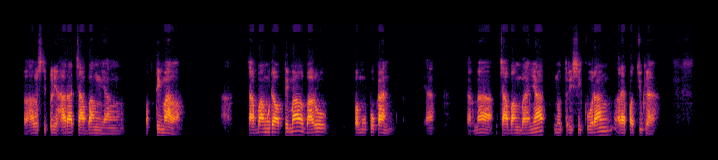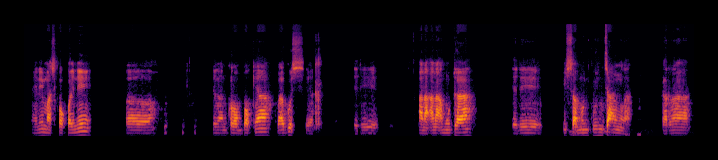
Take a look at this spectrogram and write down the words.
harus dipelihara cabang yang optimal. Nah, cabang udah optimal baru pemupukan ya. Karena cabang banyak, nutrisi kurang, repot juga. Nah, ini Mas Koko ini eh, dengan kelompoknya bagus ya. Jadi anak-anak muda jadi bisa mengguncang lah karena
